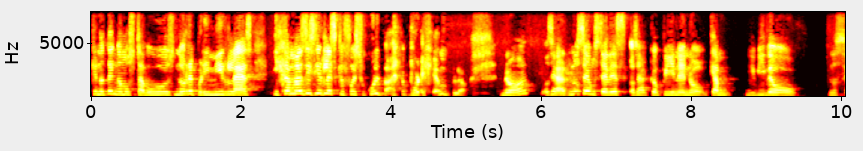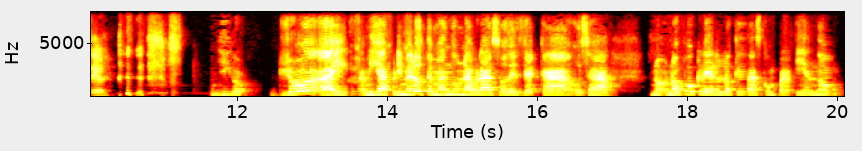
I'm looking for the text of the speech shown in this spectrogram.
que no tengamos tabús, no reprimirlas y jamás decirles que fue su culpa, por ejemplo, ¿no? O sea, no sé ustedes, o sea, qué opinen o qué han vivido, no sé. Digo, yo, ay, amiga, primero te mando un abrazo desde acá, o sea, no, no puedo creer lo que estás compartiendo,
